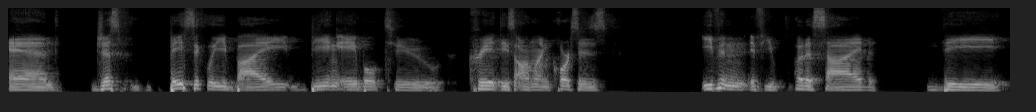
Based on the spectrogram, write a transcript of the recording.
and just basically by being able to create these online courses, even if you put aside the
